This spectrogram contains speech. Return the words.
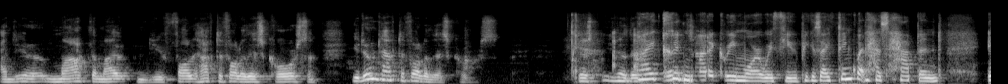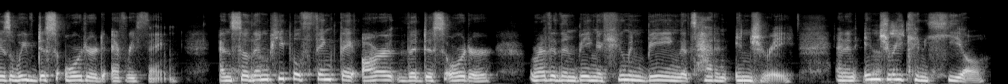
and you know, mark them out and you follow, have to follow this course. And you don't have to follow this course. You know, I could not agree more with you because I think what has happened is we've disordered everything. And so then people think they are the disorder rather than being a human being that's had an injury. And an injury yes. can heal.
